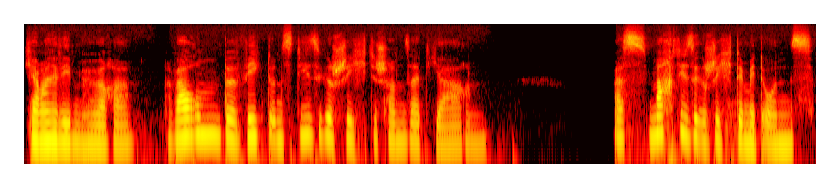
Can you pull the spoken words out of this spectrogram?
Ja, meine lieben Hörer, warum bewegt uns diese Geschichte schon seit Jahren? Was macht diese Geschichte mit uns?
